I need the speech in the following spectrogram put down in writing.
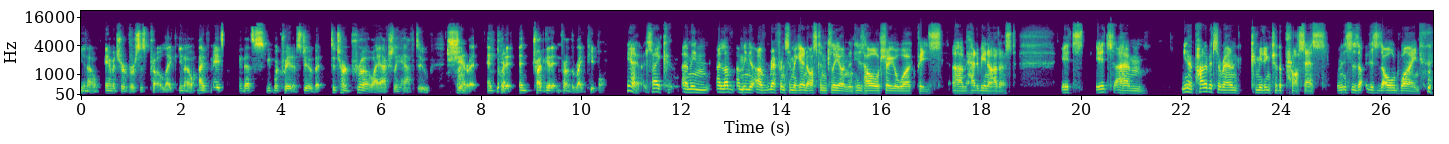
You know, amateur versus pro. Like you know, I've made something that's what creatives do, but to turn pro, I actually have to share right. it and put yeah. it and try to get it in front of the right people. Yeah, it's like I mean, I love. I mean, I'll reference him again, Austin Kleon, and his whole "Show Your Work" piece, um, "How to Be an Artist." It's it's um, you know, part of it's around committing to the process. I mean, this is this is old wine. you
